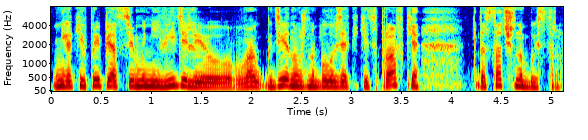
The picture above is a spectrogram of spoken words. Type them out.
никаких препятствий мы не видели, где нужно было взять какие-то справки, достаточно быстро.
